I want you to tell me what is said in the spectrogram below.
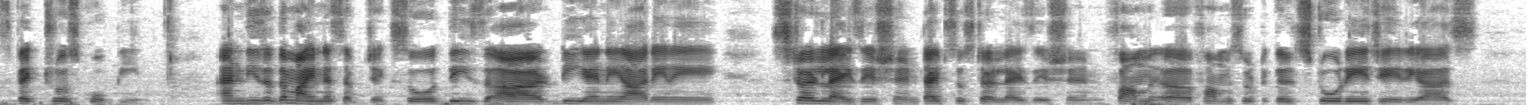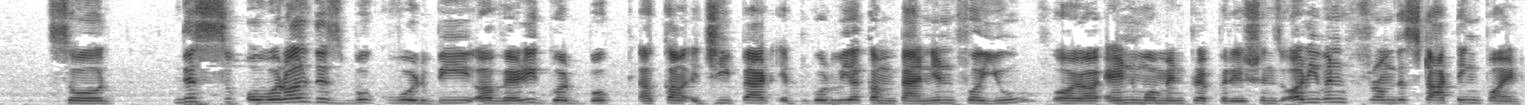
spectroscopy and these are the minor subjects. So these are dna rna sterilization types of sterilization pharm- uh, pharmaceutical storage areas. So this overall this book would be a very good book a gpat it would be a companion for you for your end moment preparations or even from the starting point.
